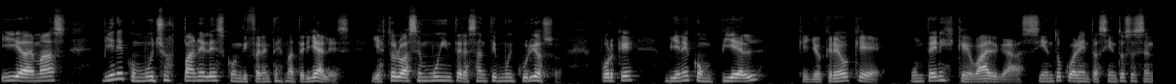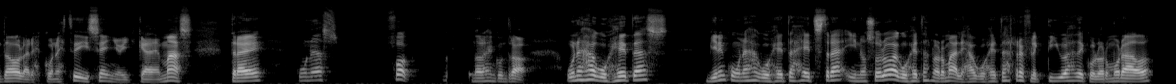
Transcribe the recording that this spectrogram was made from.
Y además viene con muchos paneles con diferentes materiales. Y esto lo hace muy interesante y muy curioso. Porque viene con piel, que yo creo que un tenis que valga 140, 160 dólares con este diseño y que además trae unas... Fuck, no las he encontrado. Unas agujetas, vienen con unas agujetas extra y no solo agujetas normales, agujetas reflectivas de color morado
